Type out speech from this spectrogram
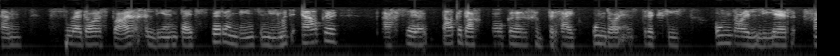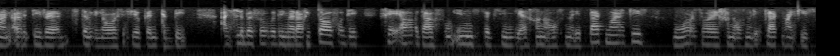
Ehm um, so daar is baie geleentheid vir 'n mens en jy moet elke dag se elke dag ook gebruik om daai instruksies om daai leer van auditiewe stimulasie vir jou kind te bied. As hulle byvoorbeeld die middag die tafel dek, gee elke dag vir een instruksie meer gaan half met die plekmaatjies, môre sal hy gaan half met die plekmaatjies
